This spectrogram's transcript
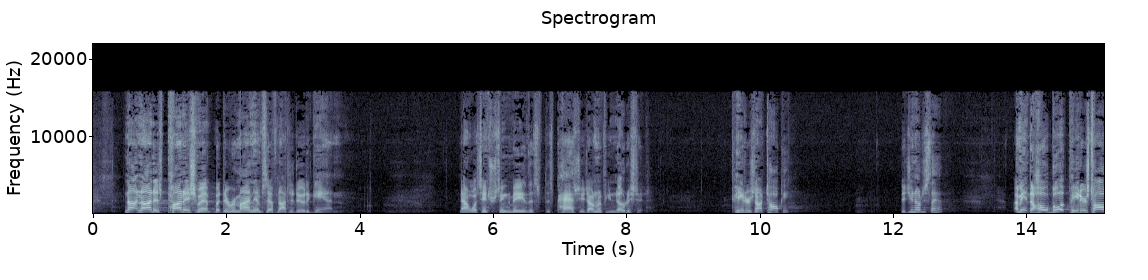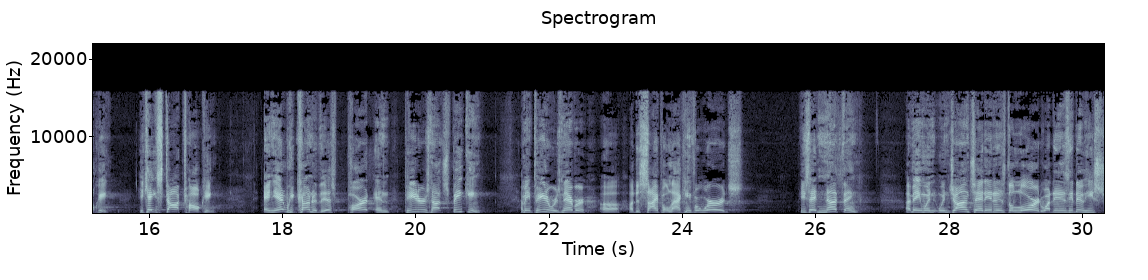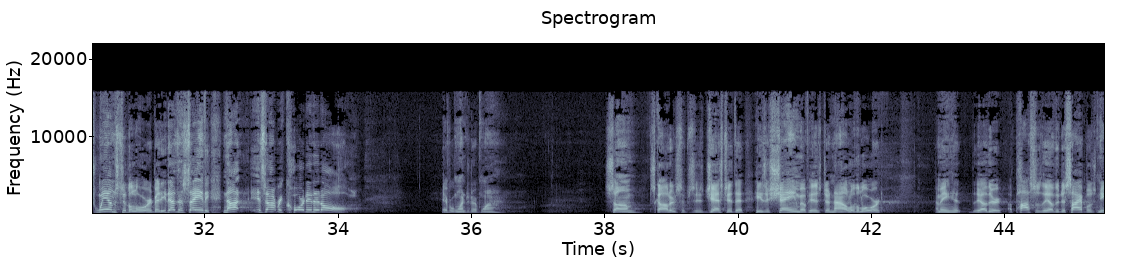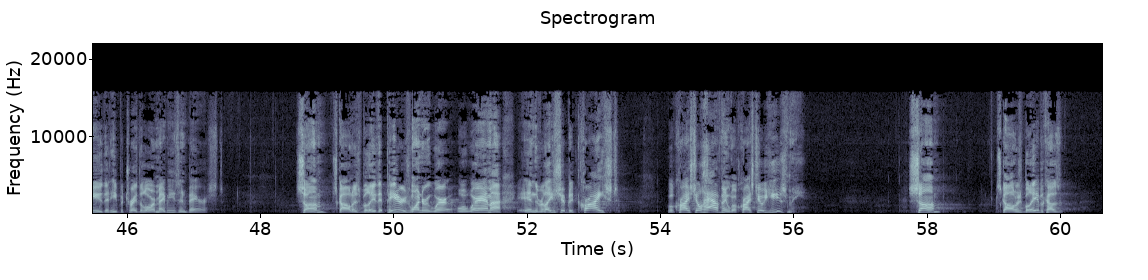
Not, not as punishment, but to remind himself not to do it again. Now, what's interesting to me in this, this passage, I don't know if you noticed it, Peter's not talking. Did you notice that? I mean, the whole book, Peter's talking. He can't stop talking. And yet we come to this part and Peter's not speaking. I mean, Peter was never uh, a disciple lacking for words. He said nothing. I mean, when, when John said it is the Lord, what does he do? He swims to the Lord, but he doesn't say anything. Not, it's not recorded at all. Ever wondered why? Some scholars have suggested that he's ashamed of his denial of the Lord. I mean, the other apostles, the other disciples knew that he betrayed the Lord. Maybe he's embarrassed. Some scholars believe that Peter is wondering, where, well, where am I in the relationship to Christ? Will Christ still have me? Will Christ still use me? Some scholars believe because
